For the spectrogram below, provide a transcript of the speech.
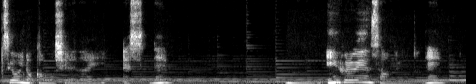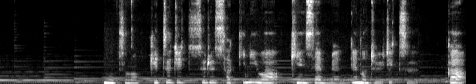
強いのかもしれないですね。インフルエンサーのようなね、うん、その結実する先には金銭面での充実が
